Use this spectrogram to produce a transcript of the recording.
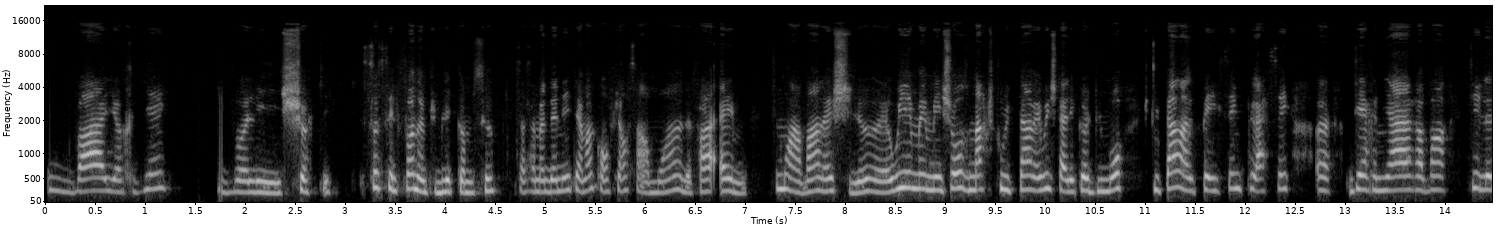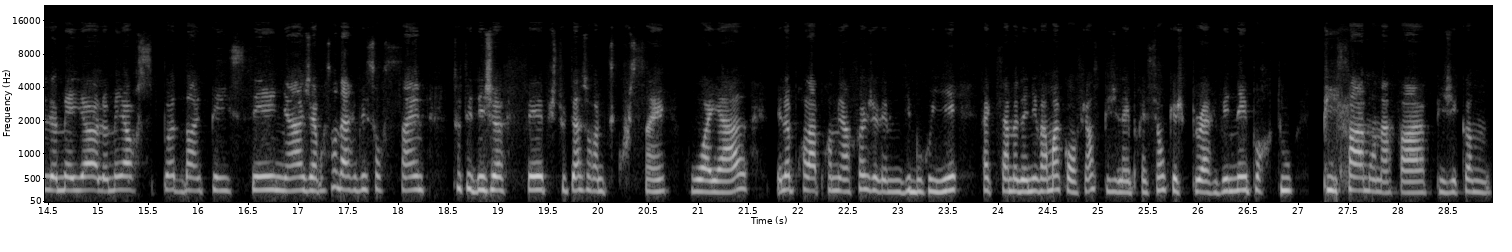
ouverts. Il n'y a rien qui va les choquer. Ça, c'est le fun d'un public comme ça. Ça, ça m'a donné tellement confiance en moi de faire, hey, moi, avant, là, je suis là. euh, oui, mais mes choses marchent tout le temps. Mais oui, j'étais à l'école d'humour. Je suis tout le temps dans le pacing, placé euh, dernière, avant, tu sais, le, le meilleur, le meilleur spot dans le pacing. hein. J'ai l'impression d'arriver sur scène. Tout est déjà fait. Puis je suis tout le temps sur un petit coussin royal. Mais là, pour la première fois, je vais me débrouiller. Fait que ça m'a donné vraiment confiance. Puis j'ai l'impression que je peux arriver n'importe où. Puis faire mon affaire. Puis j'ai comme,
